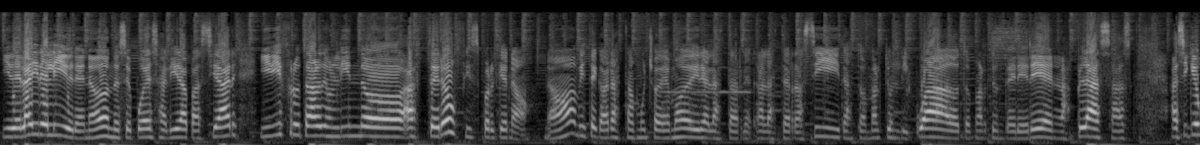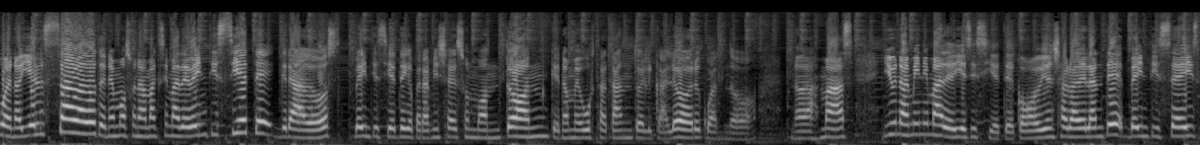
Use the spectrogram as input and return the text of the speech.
y del aire libre, ¿no? Donde se puede salir a pasear y disfrutar de un lindo after office, ¿por qué no? ¿No? Viste que ahora está mucho de moda ir a las, a las terracitas, tomarte un licuado, tomarte un tereré en las plazas. Así que bueno, y el sábado tenemos una máxima de 27 grados, 27 que para mí ya es un montón, que no me gusta tanto el calor cuando no das más, y una mínima de 17, como bien ya lo adelanté, 26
